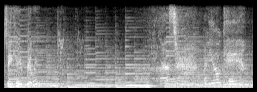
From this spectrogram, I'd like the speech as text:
JK, really? Master, are you okay?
